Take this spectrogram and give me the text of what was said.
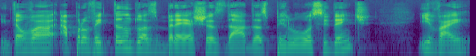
Então vai aproveitando as brechas dadas pelo Ocidente e vai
